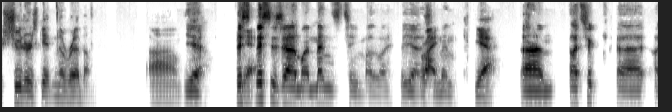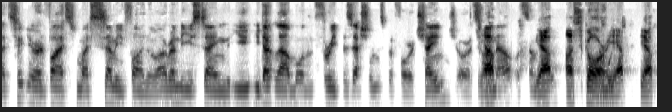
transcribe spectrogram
shooters get in the rhythm. Um, yeah, this yeah. this is uh, my men's team, by the way. But yeah, right. Men. Yeah. Um, I took uh, I took your advice for my semi-final. I remember you saying that you, you don't allow more than three possessions before a change or a timeout Yep. or something. Yep, a score. So- Yep, yep.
